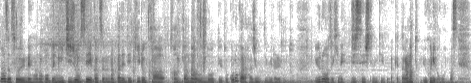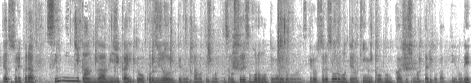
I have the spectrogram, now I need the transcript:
まずはそういうねあの本当に日常生活の中でできるか簡単な運動っていうところから始めてみられるというのをぜひね実践してみていただけたらなというふうに思います。であとそれから睡眠時間が短いとコルチゾールっていうのが溜まってしまってそのストレスホルモンと言われるものなんですけどストレスホルモンっていうのは筋肉を分解してしまったりとかっていうので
